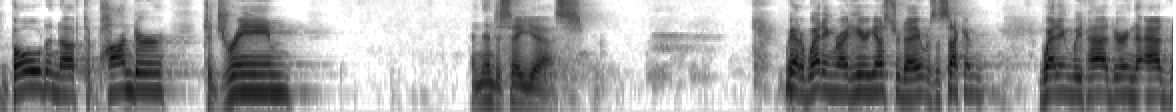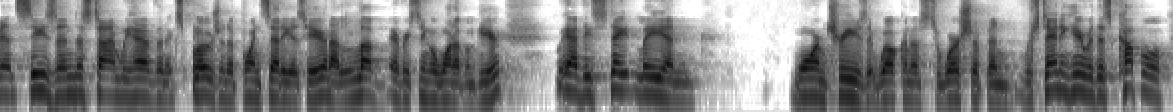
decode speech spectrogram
bold enough to ponder to dream, and then to say yes. We had a wedding right here yesterday. It was the second wedding we've had during the Advent season. This time we have an explosion of poinsettias here, and I love every single one of them here. We have these stately and warm trees that welcome us to worship, and we're standing here with this couple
